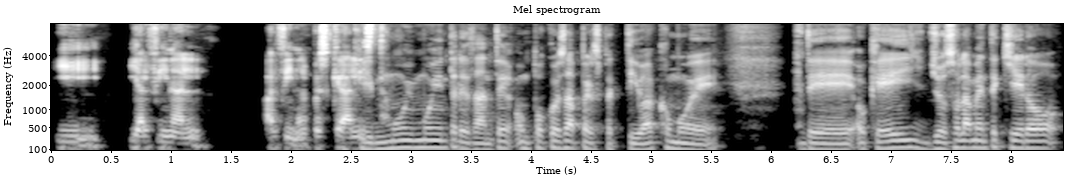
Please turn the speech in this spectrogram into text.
y, y al final, al final pues queda lista. muy, muy interesante un poco esa perspectiva como de, de, ok, yo solamente quiero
